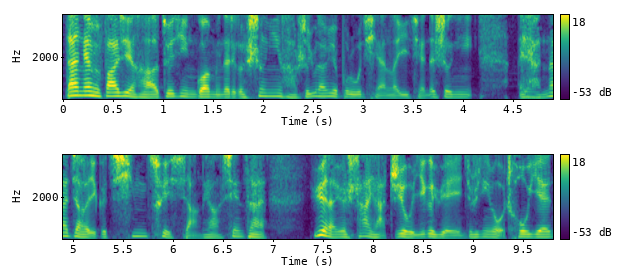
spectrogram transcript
大家应该会发现哈，最近光明的这个声音哈是越来越不如前了。以前的声音，哎呀，那叫一个清脆响亮。现在越来越沙哑，只有一个原因，就是因为我抽烟。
